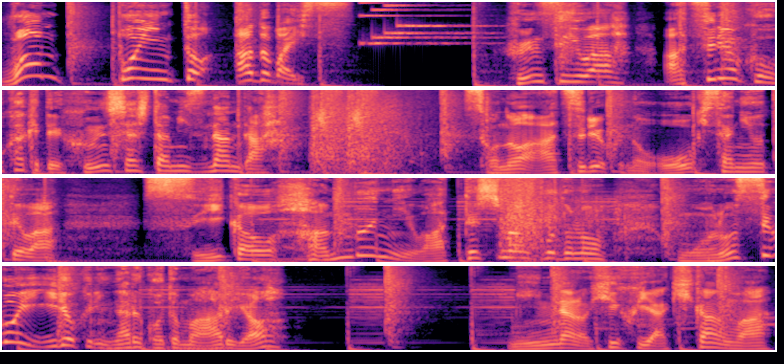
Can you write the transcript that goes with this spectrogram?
ワンポイントアドバイス。噴水は圧力をかけて噴射した水なんだ。その圧力の大きさによってはスイカを半分に割ってしまうほどのものすごい威力になることもあるよ。みんなの皮膚や器官は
